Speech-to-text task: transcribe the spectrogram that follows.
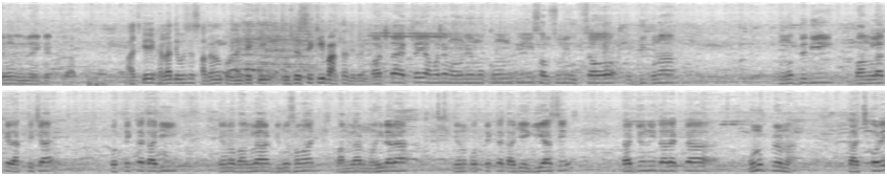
এবং ইউনাইটেড ক্লাব আজকে এই খেলা দিবসে সাধারণ কর্মীদের কি উদ্দেশ্যে কি বার্তা দেবেন? বার্তা একটাই আমাদের মাননীয় মুখ্যমন্ত্রী সবসময় উৎসাহ উদ্দীপনা মধ্যে দিয়েই বাংলাকে রাখতে চায়। প্রত্যেকটা কাজই যেন বাংলার যুব সমাজ বাংলার মহিলারা যেন প্রত্যেকটা কাজে এগিয়ে আসে। তার জন্যই তার একটা অনুপ্রেরণা কাজ করে।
